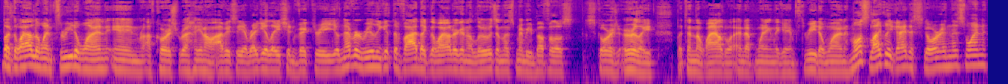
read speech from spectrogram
But the Wild will win three to one in, of course, you know, obviously a regulation victory. You'll never really get the vibe like the Wild are going to lose unless maybe Buffalo scores early, but then the Wild will end up winning the game three to one. Most likely guy to score in this one.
